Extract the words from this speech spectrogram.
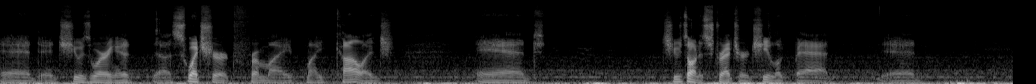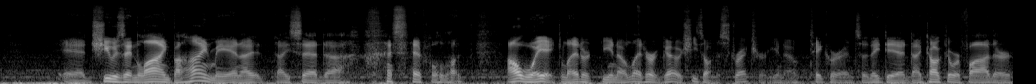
and and she was wearing a, a sweatshirt from my my college, and she was on a stretcher and she looked bad, and and she was in line behind me, and I I said uh, I said well I'll wait let her you know let her go she's on a stretcher you know take her in so they did I talked to her father,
